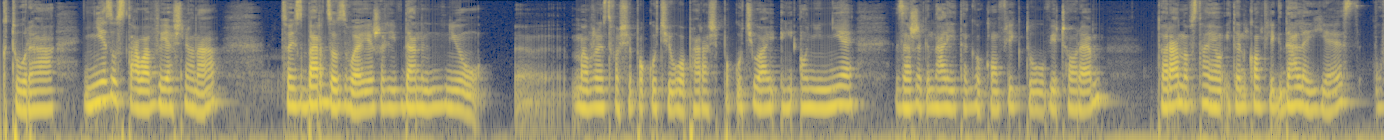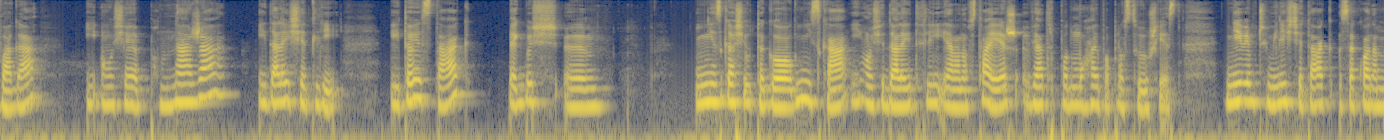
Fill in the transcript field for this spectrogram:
która nie została wyjaśniona, co jest bardzo złe, jeżeli w danym dniu e, małżeństwo się pokłóciło, para się pokłóciła i oni nie zażegnali tego konfliktu wieczorem, to rano wstają i ten konflikt dalej jest, uwaga, i on się pomnaża i dalej się tli. I to jest tak, jakbyś nie zgasił tego ogniska i on się dalej tli i rano wstajesz, wiatr podmucha i po prostu już jest. Nie wiem, czy mieliście tak, zakładam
